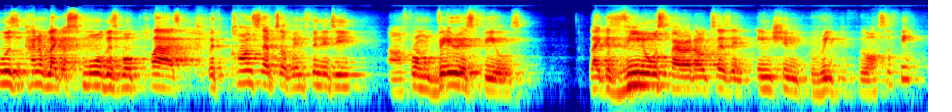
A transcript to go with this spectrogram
It was kind of like a smorgasbord class with concepts of infinity uh, from various fields, like Zeno's paradoxes in ancient Greek philosophy,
